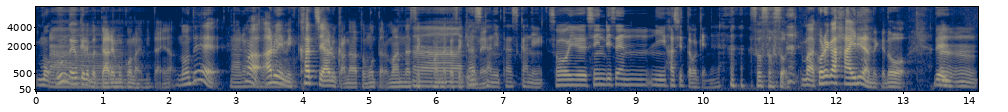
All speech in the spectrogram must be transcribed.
もう運が良ければ誰も来ないみたいなのでなるほどね。まあある意味価値あるかなと思ったら真ん中席真ん中席のね。確かに確かに。そういう心理戦に走ったわけね。そうそうそう。まあこれが入りなんだけどで、うんうん。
